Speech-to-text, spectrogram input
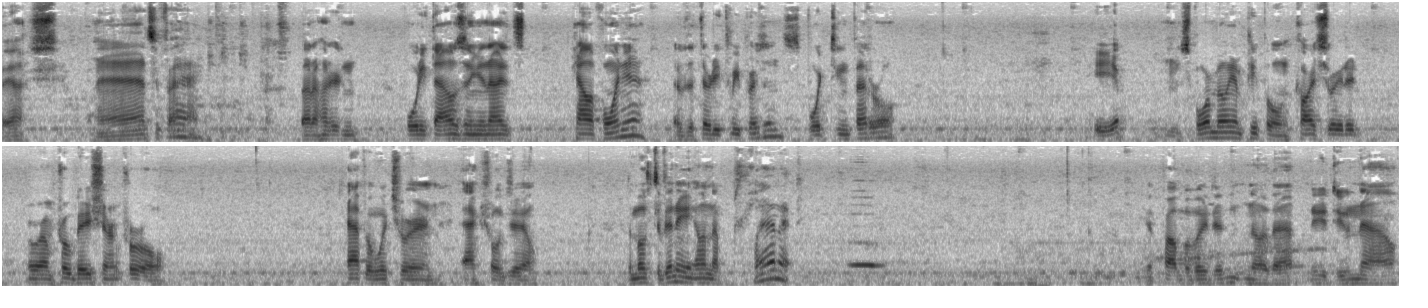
Yes, that's a fact. About 100 40,000 in United California of the 33 prisons, 14 federal. Yep. There's 4 million people incarcerated or on probation or parole, half of which were in actual jail. The most of any on the planet. You probably didn't know that. You do now.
